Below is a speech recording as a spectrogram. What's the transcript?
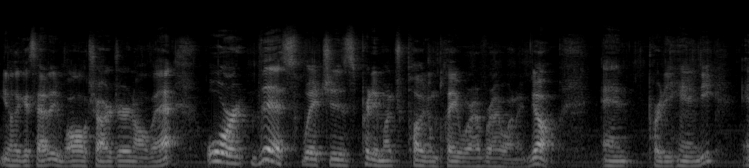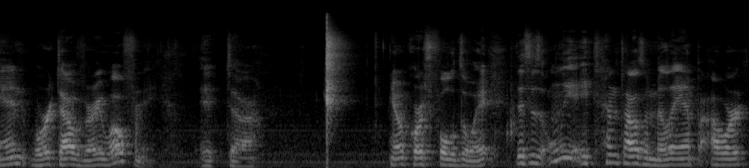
you know, like I said, a wall charger and all that, or this, which is pretty much plug and play wherever I want to go, and pretty handy, and worked out very well for me. It, uh, you know, of course, folds away. This is only a 10,000 milliamp hour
